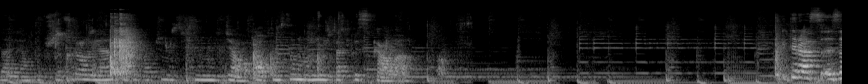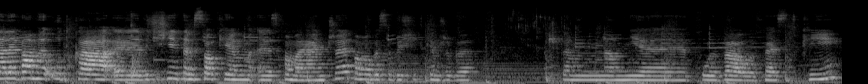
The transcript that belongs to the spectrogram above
Daj ją tu przekroję, zobaczymy co się będzie działo. O, tą stronę może być tak pyskała. Teraz zalewamy łódka y, wyciśniętym sokiem y, z pomarańczy. Pomogę sobie sitkiem, żeby tam nam nie pływały pestki.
